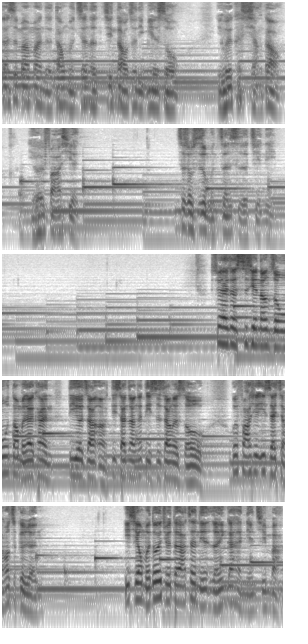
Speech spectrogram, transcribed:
但是慢慢的，当我们真的进到这里面的时候，你会想到，你会发现，这就是我们真实的经历。所以在这事件当中，当我们在看第二章啊、第三章跟第四章的时候，会发现一直在讲到这个人。以前我们都会觉得啊，这年人应该很年轻吧，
